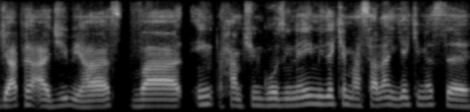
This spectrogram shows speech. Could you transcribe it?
gap عجیبی هست. و این همچین گزینه ای میده که مثلا یکی مثل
